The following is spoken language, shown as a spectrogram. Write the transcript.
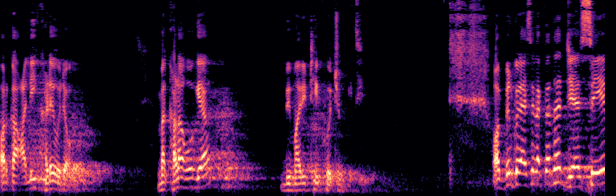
اور کہا، علی، کھڑے ہو جاؤ۔ میں کھڑا ہو گیا، بیماری ٹھیک ہو چکی تھی۔ اور بالکل ایسے لگتا تھا جیسے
